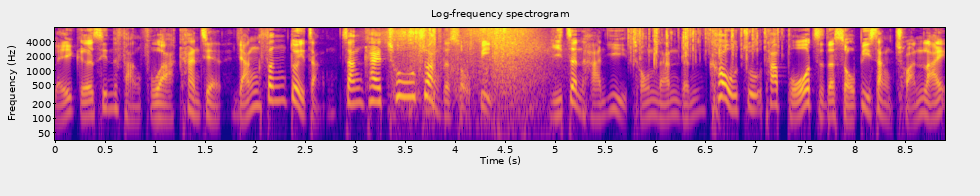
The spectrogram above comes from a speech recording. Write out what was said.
雷格星仿佛啊看见杨峰队长张开粗壮的手臂，一阵寒意从男人扣住他脖子的手臂上传来。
